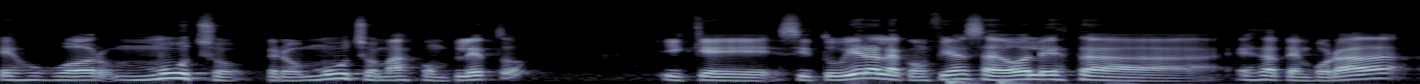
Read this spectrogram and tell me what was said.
es un jugador mucho, pero mucho más completo y que si tuviera la confianza de Ole esta, esta temporada,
